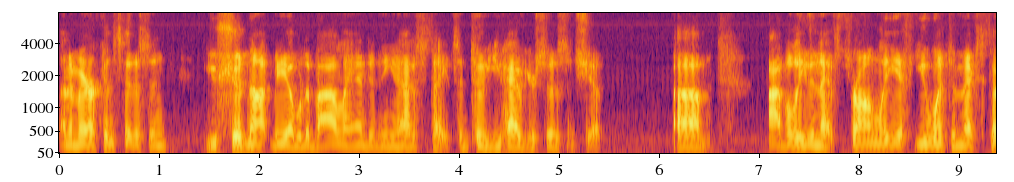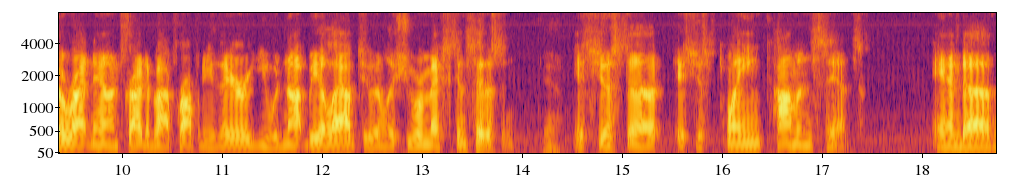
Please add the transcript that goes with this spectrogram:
an American citizen, you should not be able to buy land in the United States until you have your citizenship. Um, I believe in that strongly. If you went to Mexico right now and tried to buy property there, you would not be allowed to unless you were a Mexican citizen. Yeah. It's just uh, it's just plain common sense, and uh,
